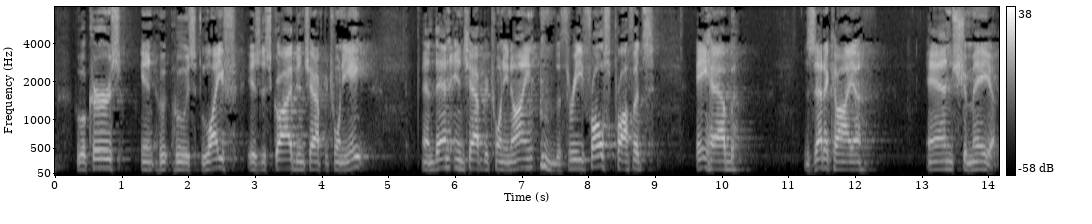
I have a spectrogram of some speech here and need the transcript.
who occurs in, who, whose life is described in chapter 28, and then in chapter 29, the three false prophets, Ahab, Zedekiah, and Shemaiah.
